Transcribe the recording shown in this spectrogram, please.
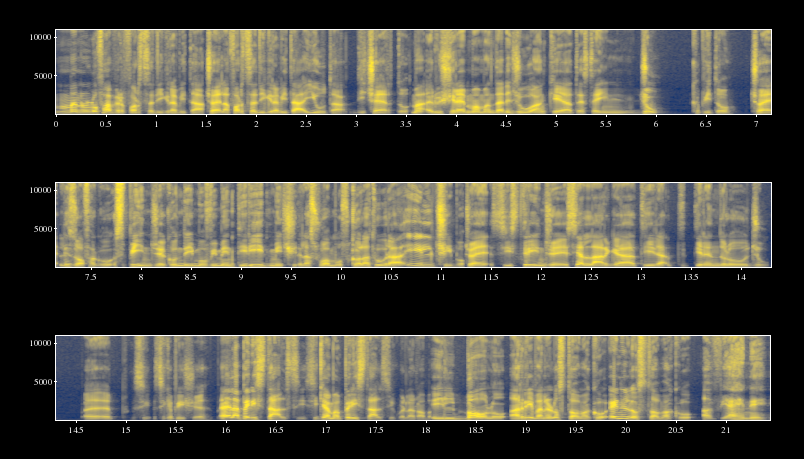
ma non lo fa per forza di gravità. Cioè la forza di gravità aiuta, di certo, ma riusciremmo a mandare giù anche a testa in giù Capito? Cioè, l'esofago spinge con dei movimenti ritmici della sua muscolatura il cibo, cioè si stringe e si allarga tira- tirandolo giù. Eh, si, si, capisce? È la peristalsi, si chiama peristalsi quella roba. Il bolo arriva nello stomaco e nello stomaco avviene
